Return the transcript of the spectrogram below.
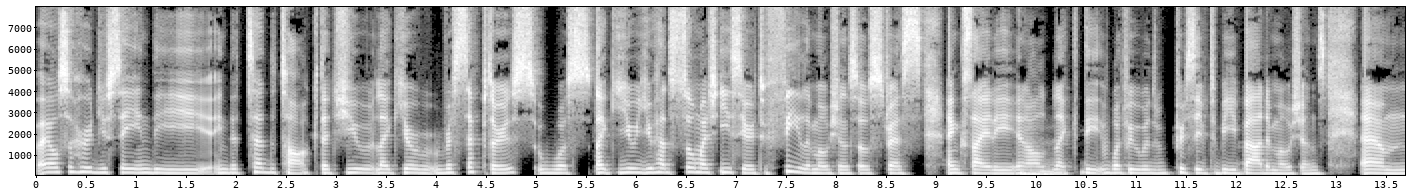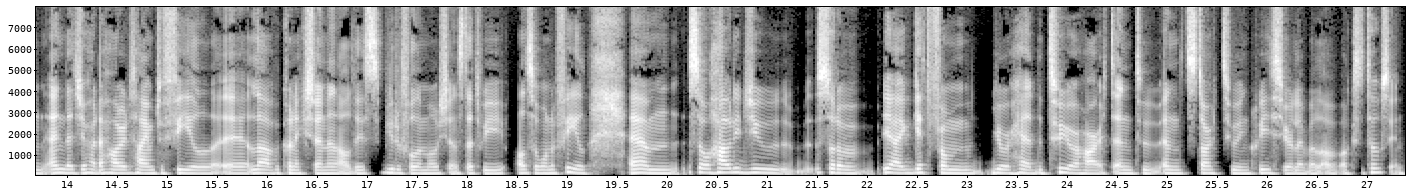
I also heard you say in the in the TED talk that you like your receptors was like you you had so much easier to feel emotions of stress, anxiety, and all mm. like the what we would perceive to be bad emotions, um, and that you had a harder time to feel uh, love, connection, and all these beautiful emotions that we also want to feel. Um, so how did you sort of yeah get from your head to your heart and to and start to increase your level of oxytocin?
